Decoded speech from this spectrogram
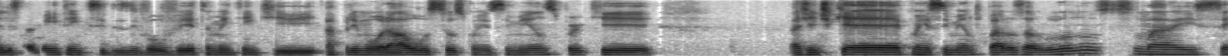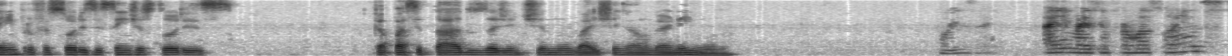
eles também têm que se desenvolver, também têm que aprimorar os seus conhecimentos, porque a gente quer conhecimento para os alunos, mas sem professores e sem gestores capacitados, a gente não vai chegar a lugar nenhum. Pois é. Aí mais informações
